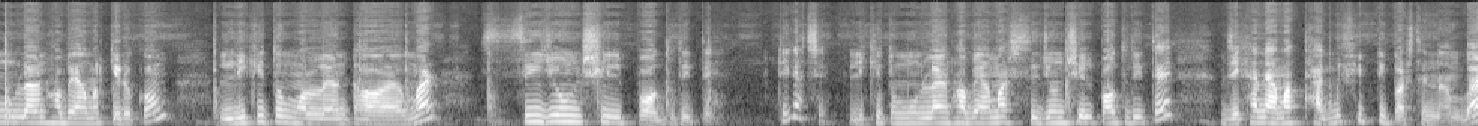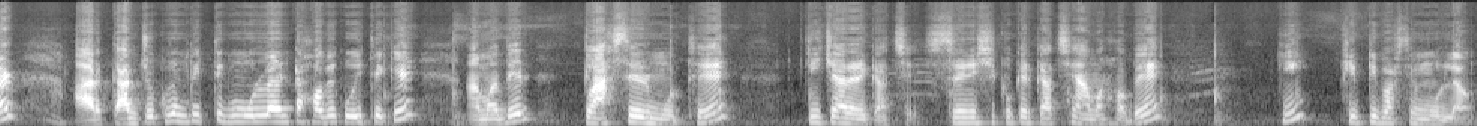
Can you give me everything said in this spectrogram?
মূল্যায়ন হবে আমার কীরকম? লিখিত মূল্যায়নটা হবে আমার সৃজনশীল পদ্ধতিতে, ঠিক আছে? লিখিত মূল্যায়ন হবে আমার সৃজনশীল পদ্ধতিতে, যেখানে আমার থাকবে ফিফটি পার্সেন্ট নাম্বার আর কার্যক্রম ভিত্তিক মূল্যায়নটা হবে কই থেকে? আমাদের ক্লাসের মধ্যে টিচারের কাছে, শ্রেণি শিক্ষকের কাছে আমার হবে কি? ফিফটি পার্সেন্ট মূল্যায়ন।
